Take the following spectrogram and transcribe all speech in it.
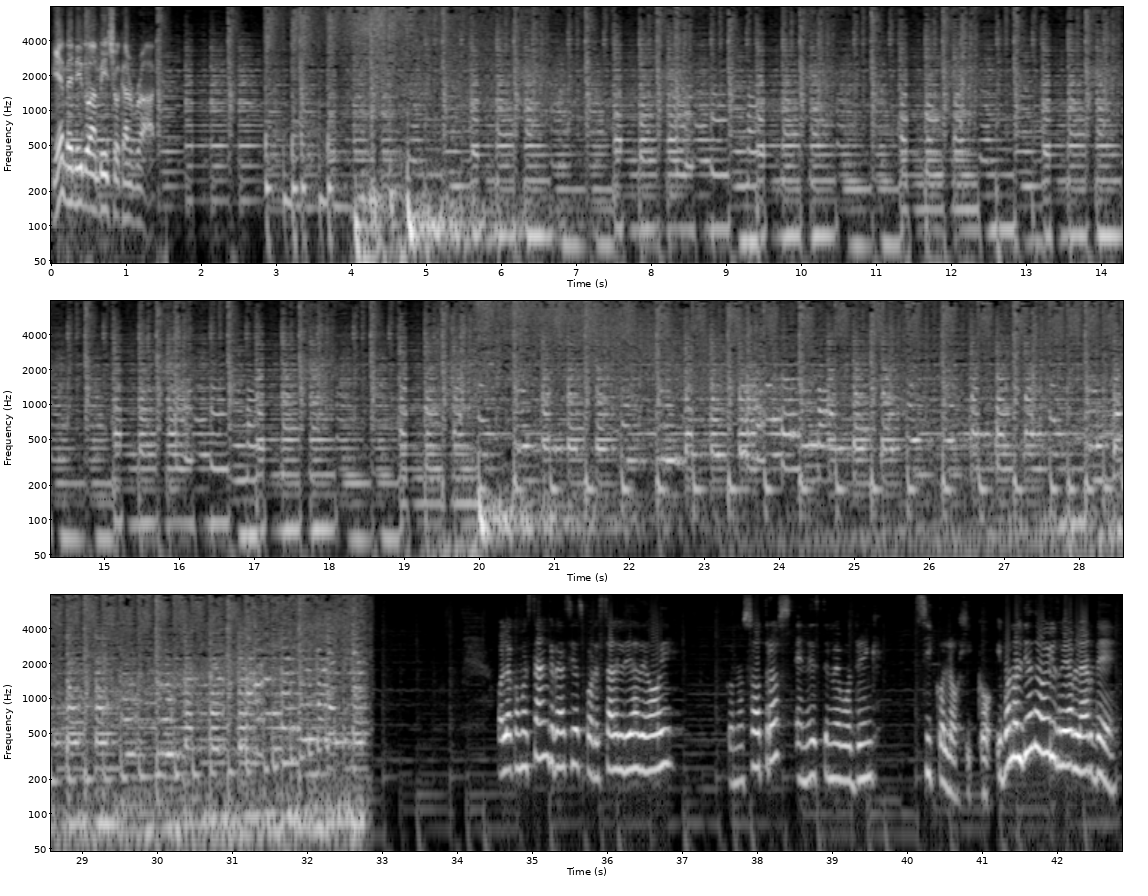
Bienvenido a Bicho Can Rock. Hola, ¿cómo están? Gracias por estar el día de hoy con nosotros en este nuevo drink psicológico. Y bueno, el día de hoy les voy a hablar de,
